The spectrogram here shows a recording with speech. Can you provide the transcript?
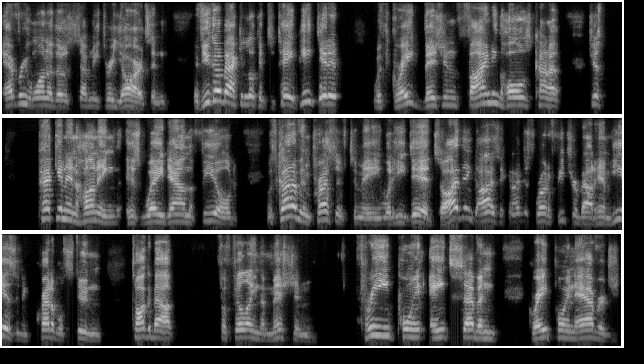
every one of those 73 yards. And if you go back and look at the tape, he did it with great vision, finding holes, kind of just pecking and hunting his way down the field. It was kind of impressive to me what he did. So I think Isaac, and I just wrote a feature about him, he is an incredible student. Talk about fulfilling the mission 3.87 grade point average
